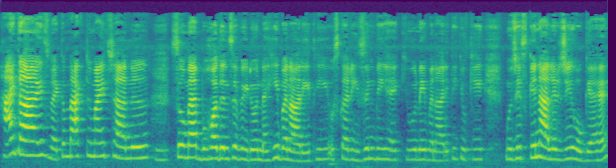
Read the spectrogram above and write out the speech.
Guys welcome back to my channel so मैं बहुत दिन से वीडियो नहीं बना रही थी। उसका रीज़न भी है, क्यों नहीं बना रही थी? क्योंकि मुझे स्किन एलर्जी हो गया है।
